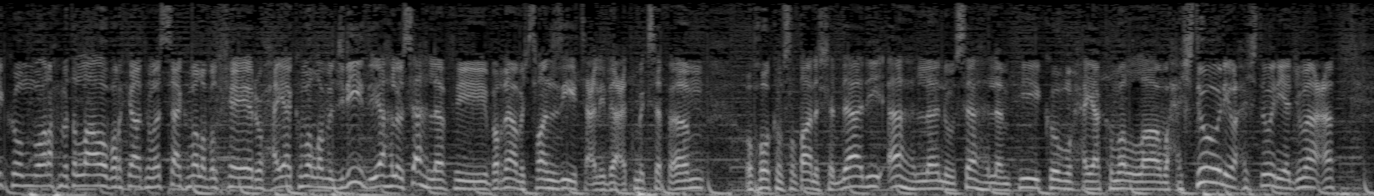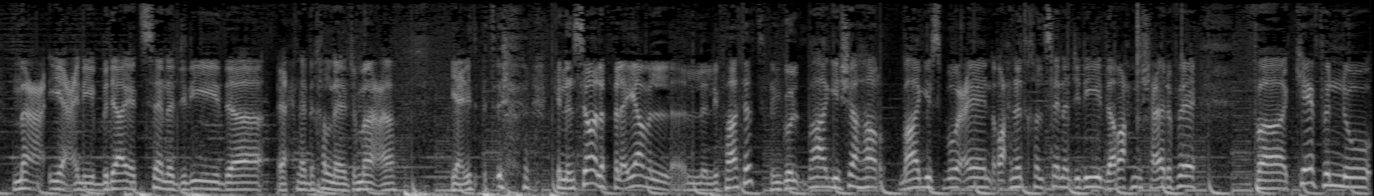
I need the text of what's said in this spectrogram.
عليكم ورحمة الله وبركاته. مساكم الله بالخير وحياكم الله من جديد. يا أهلا وسهلا في برنامج ترانزيت على إذاعة مكسف أم. أخوكم سلطان الشدادي أهلا وسهلا فيكم وحياكم الله. وحشتوني وحشتوني يا جماعة. مع يعني بداية سنة جديدة إحنا دخلنا يا جماعة يعني كنا نسولف في الأيام ال- اللي فاتت نقول باقي شهر باقي أسبوعين راح ندخل سنة جديدة راح مش عارف إيه. فكيف إنه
